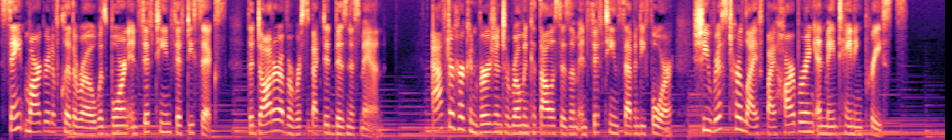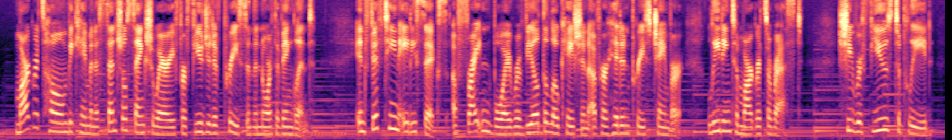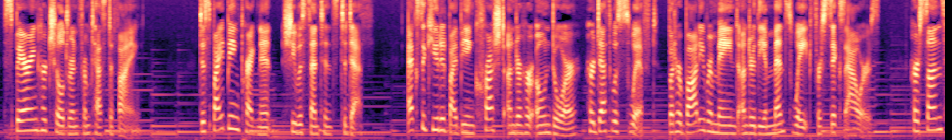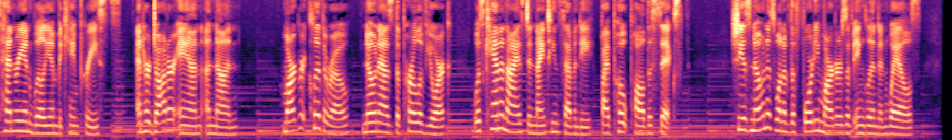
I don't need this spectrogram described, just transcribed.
Saint Margaret of Clitherow was born in 1556, the daughter of a respected businessman. After her conversion to Roman Catholicism in 1574, she risked her life by harboring and maintaining priests. Margaret's home became an essential sanctuary for fugitive priests in the north of England. In 1586, a frightened boy revealed the location of her hidden priest chamber, leading to Margaret's arrest. She refused to plead, sparing her children from testifying. Despite being pregnant, she was sentenced to death. Executed by being crushed under her own door, her death was swift, but her body remained under the immense weight for six hours. Her sons Henry and William became priests, and her daughter Anne a nun. Margaret Clitherow, known as the Pearl of York, was canonized in 1970 by Pope Paul VI. She is known as one of the 40 martyrs of England and Wales,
